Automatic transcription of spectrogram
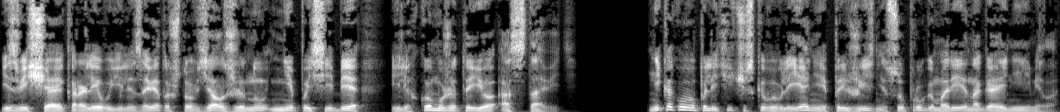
извещая королеву Елизавету, что взял жену не по себе и легко может ее оставить. Никакого политического влияния при жизни супруга Мария Нагая не имела,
